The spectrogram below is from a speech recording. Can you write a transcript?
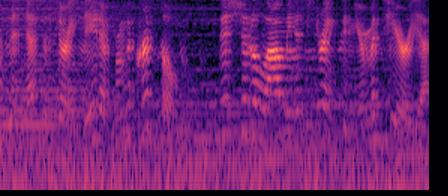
Extract the necessary data from the crystal. This should allow me to strengthen your materia.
